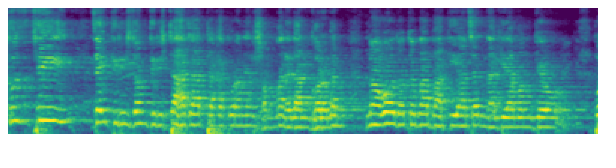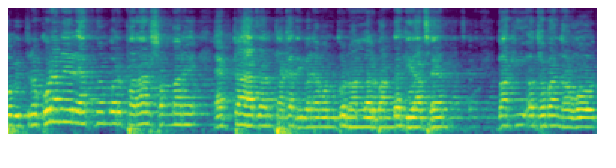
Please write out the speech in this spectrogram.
খুঁজছি। যে তিরিশ জন, তিরিশটা হাজার টাকা কোরআনের সম্মানে দান করবেন, নগদ অথবা বাকি আছেন নাকি এমন কেউ? পবিত্র কোরআনের এক নম্বর পাড়ার সম্মানে একটা হাজার টাকা দিবেন এমন কোন আল্লাহর বান্দা কি আছেন? বাকি অথবা নগদ?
